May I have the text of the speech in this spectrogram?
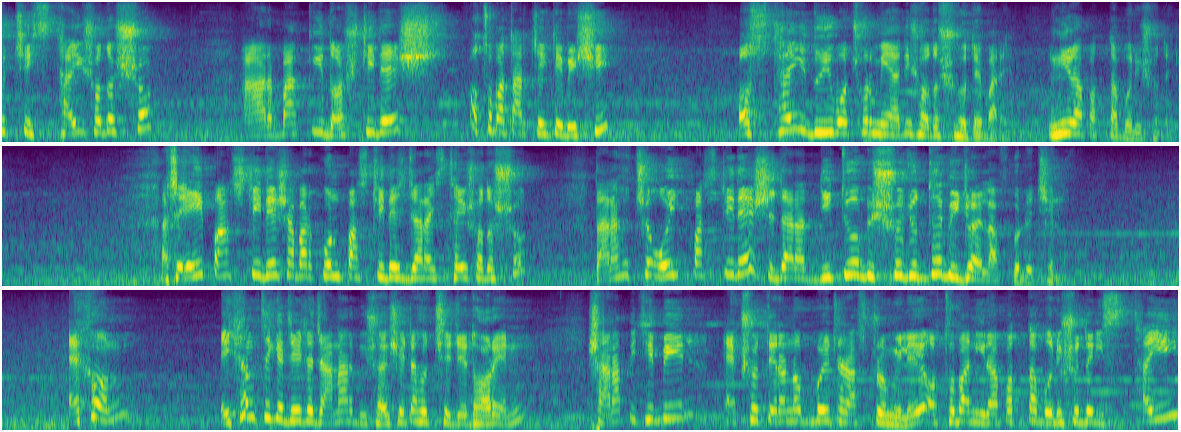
হচ্ছে স্থায়ী সদস্য, আর বাকি দশটি দেশ, অথবা তার চাইতে বেশি অস্থায়ী দুই বছর মেয়াদি সদস্য হতে পারে নিরাপত্তা পরিষদের। আচ্ছা এই পাঁচটি দেশ আবার কোন পাঁচটি দেশ যারা স্থায়ী সদস্য? তারা হচ্ছে ওই পাঁচটি দেশ যারা দ্বিতীয় বিশ্বযুদ্ধে বিজয় লাভ করেছিল। এখন এখান থেকে যেটা জানার বিষয়, সেটা হচ্ছে যে ধরেন, সারা পৃথিবীর একশো তিরানব্বইটা রাষ্ট্র মিলে অথবা নিরাপত্তা পরিষদের স্থায়ী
